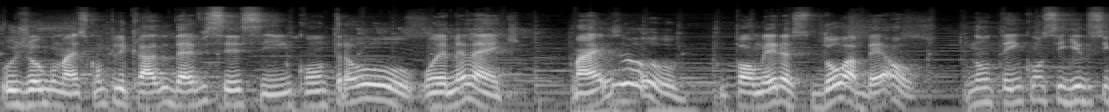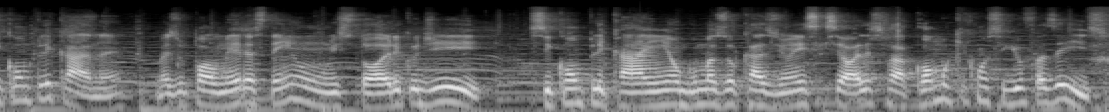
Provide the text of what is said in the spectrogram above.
o jogo mais complicado deve ser sim contra o, o Emelec. Mas o, o Palmeiras do Abel não tem conseguido se complicar, né? Mas o Palmeiras tem um histórico de se complicar em algumas ocasiões que você olha e fala, como que conseguiu fazer isso?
